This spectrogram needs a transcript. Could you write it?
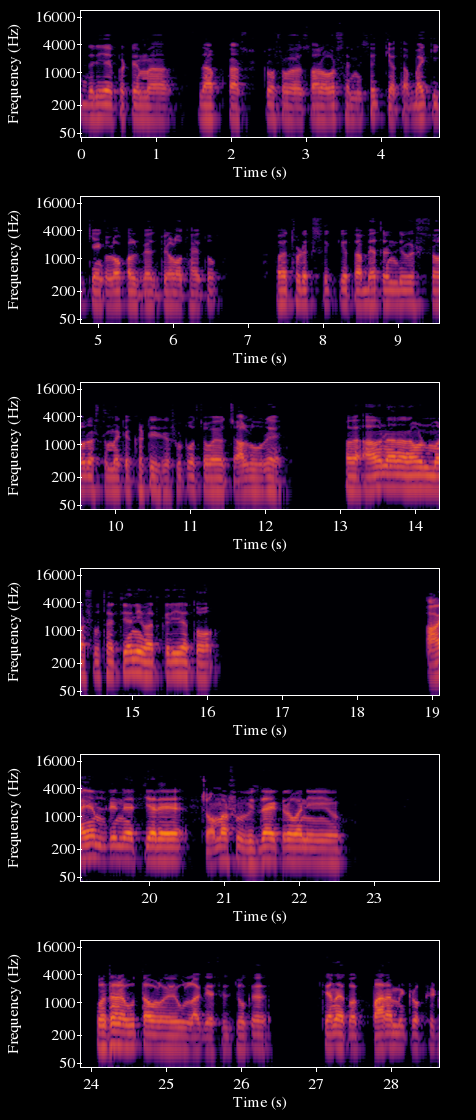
દરિયાઈ પટ્ટીમાં ઝાપટા સારો વરસાદની શક્યતા. બાકી ક્યાંક લોકલ ભેજ ભેળો થાય તો? હવે થોડીક શક્યતા બે ત્રણ દિવસ સૌરાષ્ટ્ર માટે ઘટી છે. છૂટો ચાલુ રહે. હવે આવનારા રાઉન્ડમાં શું થાય તેની વાત કરીએ તો આઈએમડીને અત્યારે ચોમાસું વિદાય કરવાની વધારે ઉતાવળ એવું લાગે છે. જોકે તેના કોઈક પારામીટરો ફિટ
